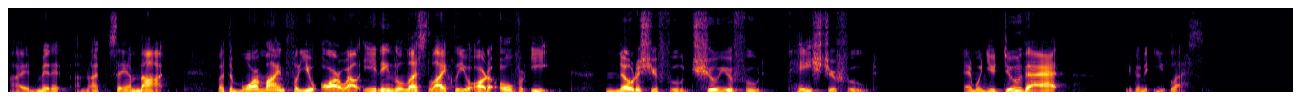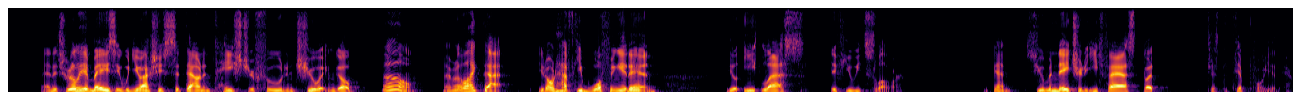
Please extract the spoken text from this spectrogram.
I admit it. I'm not saying I'm not. But the more mindful you are while eating, the less likely you are to overeat. Notice your food, chew your food, taste your food. And when you do that, you're going to eat less. And it's really amazing when you actually sit down and taste your food and chew it and go, oh, I really like that. You don't have to keep woofing it in. You'll eat less if you eat slower. Again, it's human nature to eat fast, but just a tip for you there.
